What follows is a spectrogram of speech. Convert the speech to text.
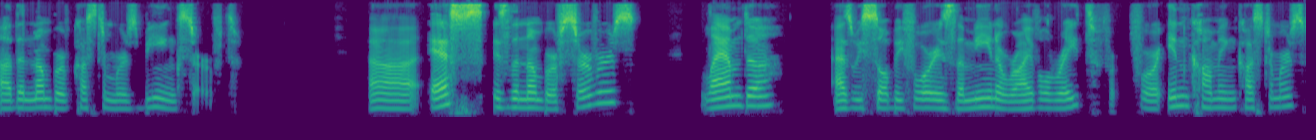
uh, the number of customers being served. Uh, S is the number of servers. Lambda, as we saw before, is the mean arrival rate for, for incoming customers.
